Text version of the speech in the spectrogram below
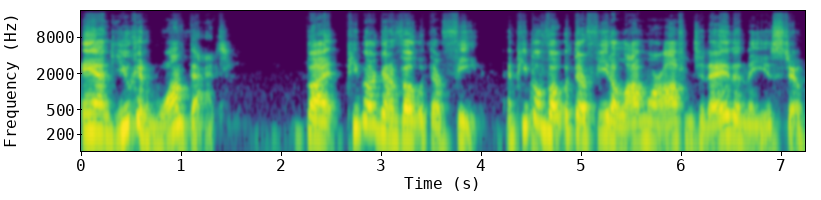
And you can want that, but people are going to vote with their feet. And people vote with their feet a lot more often today than they used to.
